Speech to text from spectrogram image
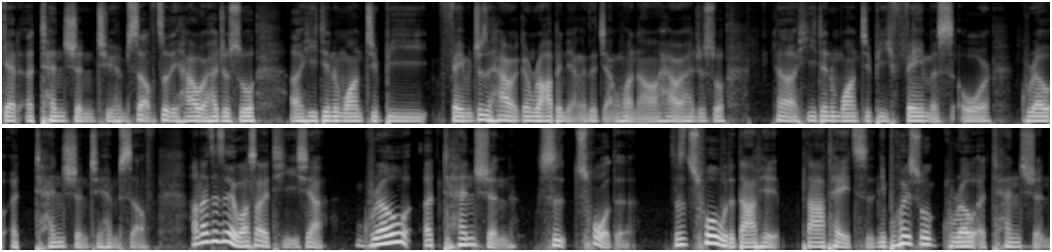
get attention to himself。这里 Howard 他就说，呃，he didn't want to be famous，就是 Howard 跟 Robin 两个在讲话，然后 Howard 他就说，呃，he didn't want to be famous or grow attention to himself。好，那在这里我要稍微提一下，grow attention 是错的，这是错误的搭配搭配词，你不会说 grow attention。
